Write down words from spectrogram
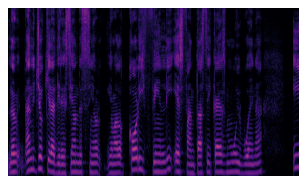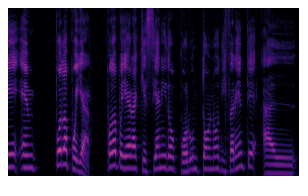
han dicho que la dirección de este señor llamado Cory Finley es fantástica, es muy buena. Y em, puedo apoyar, puedo apoyar a que se han ido por un tono diferente al,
